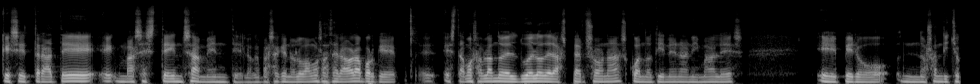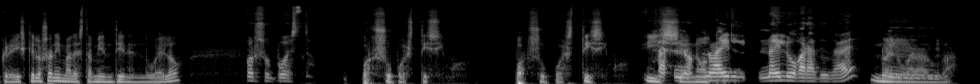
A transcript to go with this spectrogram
que se trate más extensamente. Lo que pasa es que no lo vamos a hacer ahora porque estamos hablando del duelo de las personas cuando tienen animales, pero nos han dicho, ¿creéis que los animales también tienen duelo? Por supuesto. Por supuestísimo. Por supuestísimo. Y se no, nota. No hay, no hay, lugar a duda, ¿eh? No hay lugar a mm. duda.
